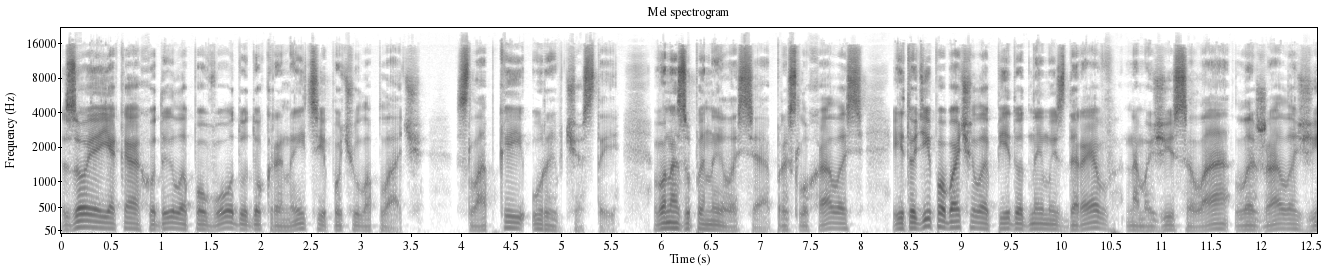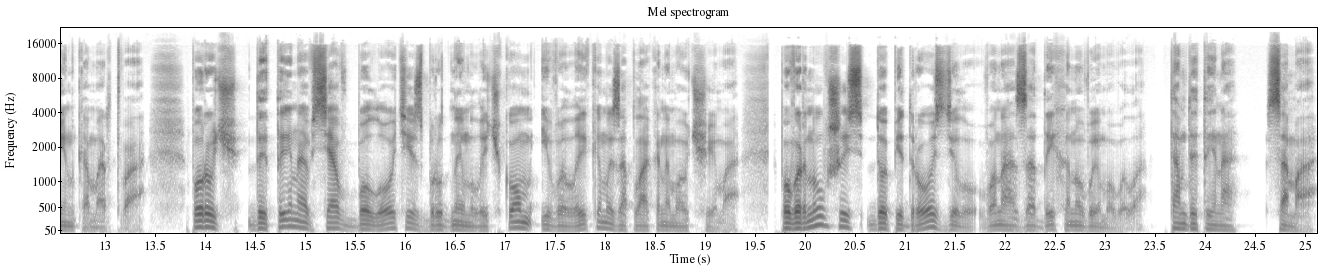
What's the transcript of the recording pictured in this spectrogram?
Зоя, яка ходила по воду до криниці, почула плач. Слабкий, уривчастий. Вона зупинилася, прислухалась, і тоді побачила під одним із дерев на межі села лежала жінка мертва. Поруч дитина вся в болоті з брудним личком і великими заплаканими очима. Повернувшись до підрозділу, вона задихано вимовила: Там дитина сама,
